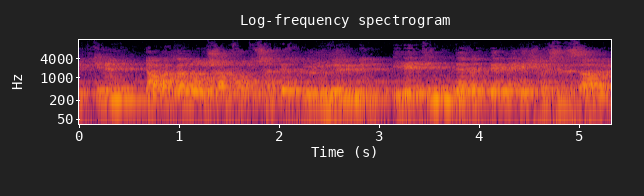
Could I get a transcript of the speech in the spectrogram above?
bitkinin yapraklarında oluşan fotosentez ürünlerinin iletim demetlerine geçmesini sağlıyor.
